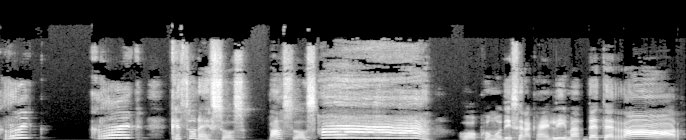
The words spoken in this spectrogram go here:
Cric, cric. ¿Qué son esos? Pasos. ¡Ah! O como dicen acá en Lima, de terror.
